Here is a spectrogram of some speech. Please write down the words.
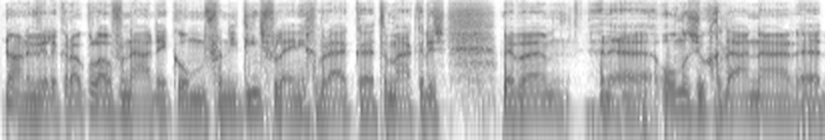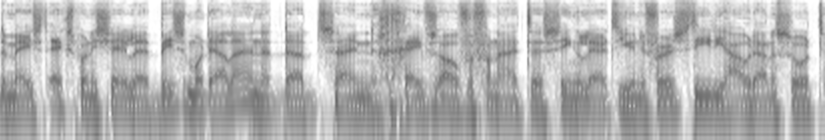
nou, dan wil ik er ook wel over nadenken om van die dienstverlening gebruik eh, te maken. Dus we hebben eh, onderzoek gedaan naar de meest exponentiële businessmodellen. En dat, dat zijn gegevens over vanuit Singularity University. Die houden daar een soort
